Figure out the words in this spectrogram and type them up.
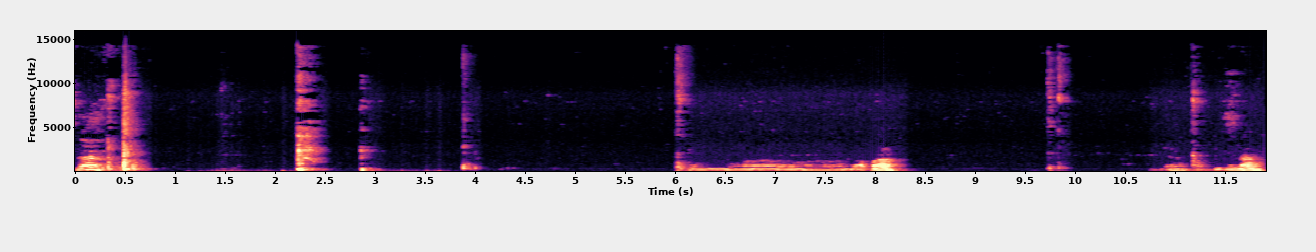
Ayos na. Yung mga mga pa. Ayan, konti na lang.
